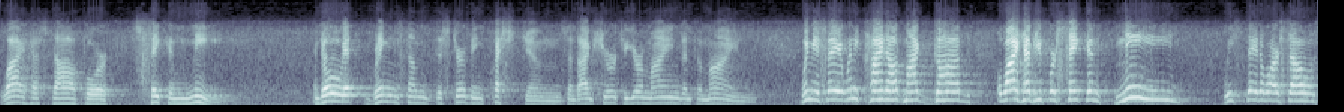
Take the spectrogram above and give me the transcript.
why hast thou forsaken me? And oh, it brings some disturbing questions, and I'm sure to your mind and to mine. When you say, when he cried out, My God, why have you forsaken me? We say to ourselves,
